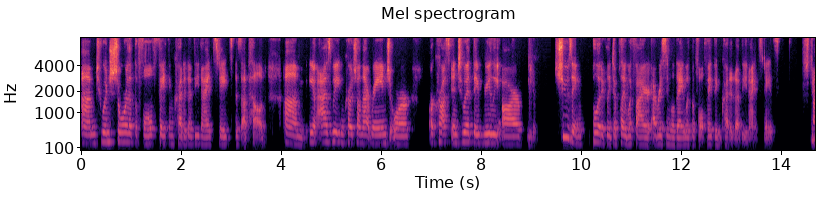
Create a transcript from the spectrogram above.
um, to ensure that the full faith and credit of the united states is upheld. Um, you know as we encroach on that range or or cross into it they really are you know, choosing politically to play with fire every single day with the full faith and credit of the united states. Steve.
